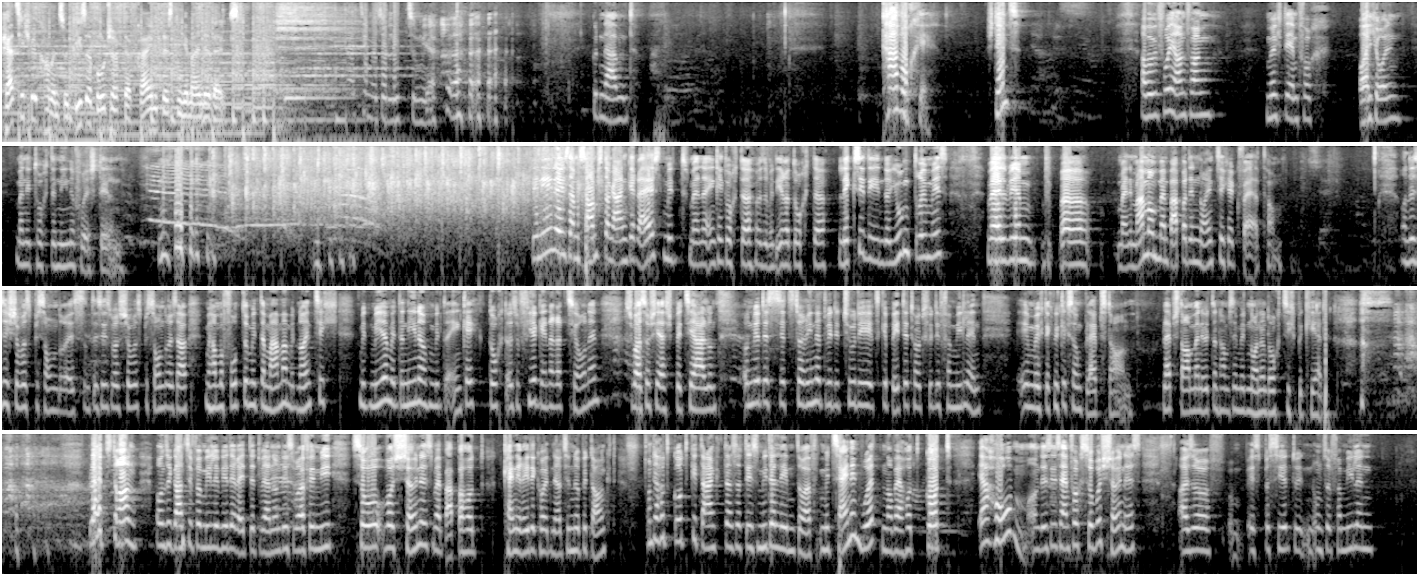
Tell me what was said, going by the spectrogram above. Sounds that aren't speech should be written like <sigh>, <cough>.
Herzlich willkommen zu dieser Botschaft der Freien Christengemeinde Wels. Er ist immer so lieb zu mir. <laughs> Guten Abend. Karwoche. Stimmt's? Aber bevor ich anfange, möchte ich einfach euch allen meine Tochter Nina vorstellen. Die <laughs> Nina ist am Samstag angereist mit meiner Enkeltochter, also mit ihrer Tochter Lexi, die in der Jugend drüben ist, weil wir, äh, meine Mama und mein Papa den 90er gefeiert haben. Und das ist schon was Besonderes. Und das ist was, schon was Besonderes auch. Wir haben ein Foto mit der Mama mit 90, mit mir, mit der Nina und mit der Enkeltochter, also vier Generationen. Das war so sehr spezial. Und, und mir das jetzt so erinnert, wie die Judy jetzt gebetet hat für die Familien ich möchte euch wirklich sagen, bleibt dran. Bleibt dran. Meine Eltern haben sich mit 89 bekehrt. <laughs> bleibt dran. Unsere ganze Familie wird errettet werden. Und es war für mich so was Schönes. Mein Papa hat keine Rede gehalten, er hat sich nur bedankt. Und er hat Gott gedankt, dass er das miterleben darf. Mit seinen Worten, aber er hat Gott erhoben. Und es ist einfach so was Schönes. Also es passiert in unseren Familien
